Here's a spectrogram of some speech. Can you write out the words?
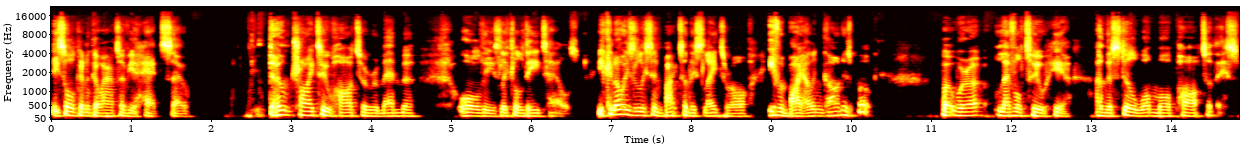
It's all going to go out of your head. So don't try too hard to remember all these little details. You can always listen back to this later or even buy Alan Garner's book. But we're at level two here, and there's still one more part to this.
